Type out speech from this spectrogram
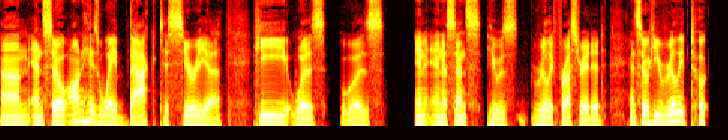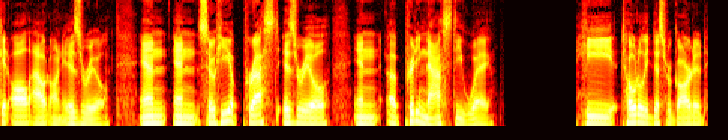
Um, and so on his way back to Syria, he was was in in a sense he was really frustrated. And so he really took it all out on Israel. And and so he oppressed Israel in a pretty nasty way. He totally disregarded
